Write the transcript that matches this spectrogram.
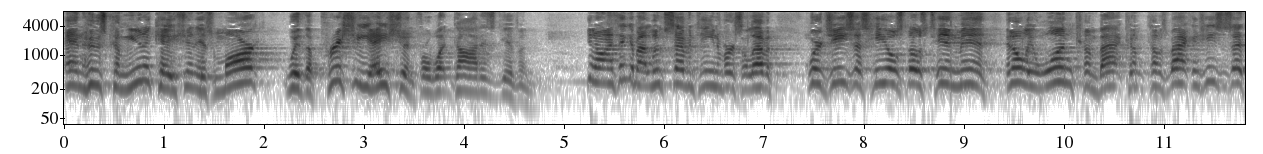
and whose communication is marked with appreciation for what God has given. You know, I think about Luke 17 verse 11, where Jesus heals those 10 men and only one come back, come, comes back, and Jesus said,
